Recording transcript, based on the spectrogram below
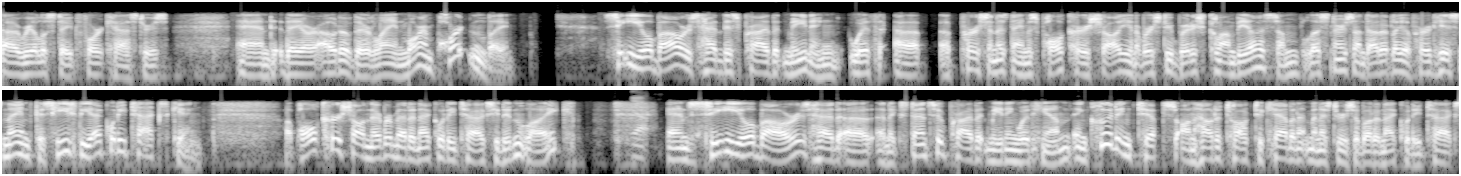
uh, real estate forecasters, and they are out of their lane. More importantly, CEO Bowers had this private meeting with a, a, person. His name is Paul Kershaw, University of British Columbia. Some listeners undoubtedly have heard his name because he's the equity tax king. Uh, Paul Kershaw never met an equity tax he didn't like. Yeah. And CEO Bowers had a, an extensive private meeting with him, including tips on how to talk to cabinet ministers about an equity tax.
